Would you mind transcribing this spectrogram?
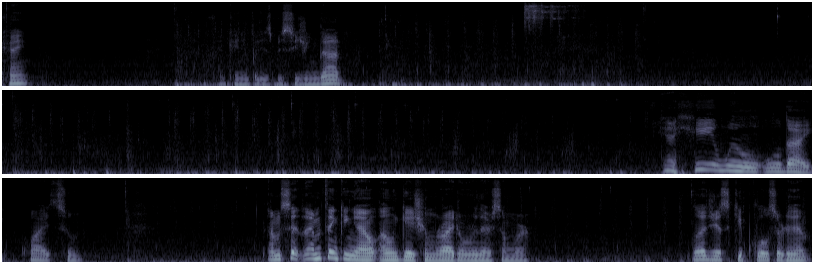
Okay. I think anybody's besieging that. Yeah, he will will die quite soon. I'm I'm thinking I'll, I'll engage him right over there somewhere. Let's just keep closer to him.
